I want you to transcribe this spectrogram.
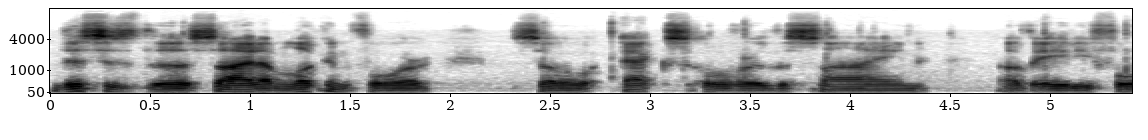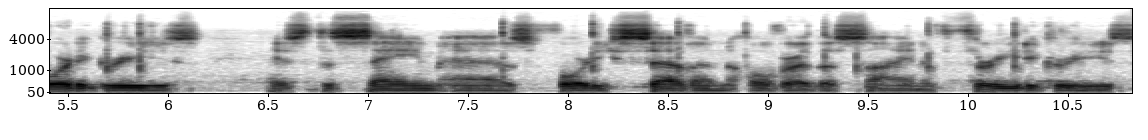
This is the side I'm looking for. So x over the sine of 84 degrees is the same as 47 over the sine of 3 degrees.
